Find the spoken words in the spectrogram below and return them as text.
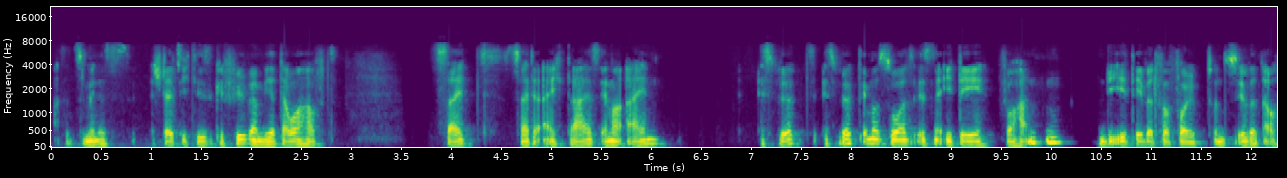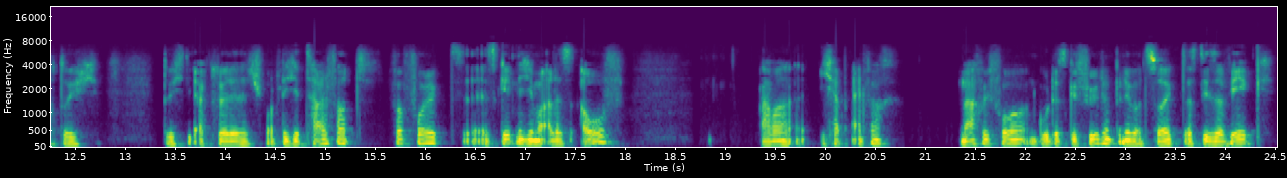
also zumindest stellt sich dieses Gefühl bei mir dauerhaft seit, seit er eigentlich da ist, immer ein, es wirkt, es wirkt immer so, als ist eine Idee vorhanden und die Idee wird verfolgt. Und sie wird auch durch, durch die aktuelle sportliche Talfahrt verfolgt. Es geht nicht immer alles auf, aber ich habe einfach nach wie vor ein gutes Gefühl und bin überzeugt, dass dieser Weg,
